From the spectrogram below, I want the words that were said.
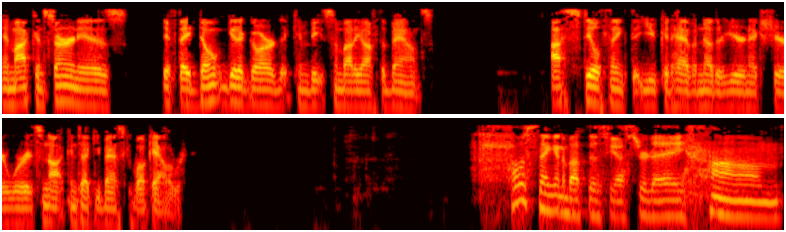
And my concern is if they don't get a guard that can beat somebody off the bounce, I still think that you could have another year next year where it's not Kentucky basketball caliber. I was thinking about this yesterday. Um,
